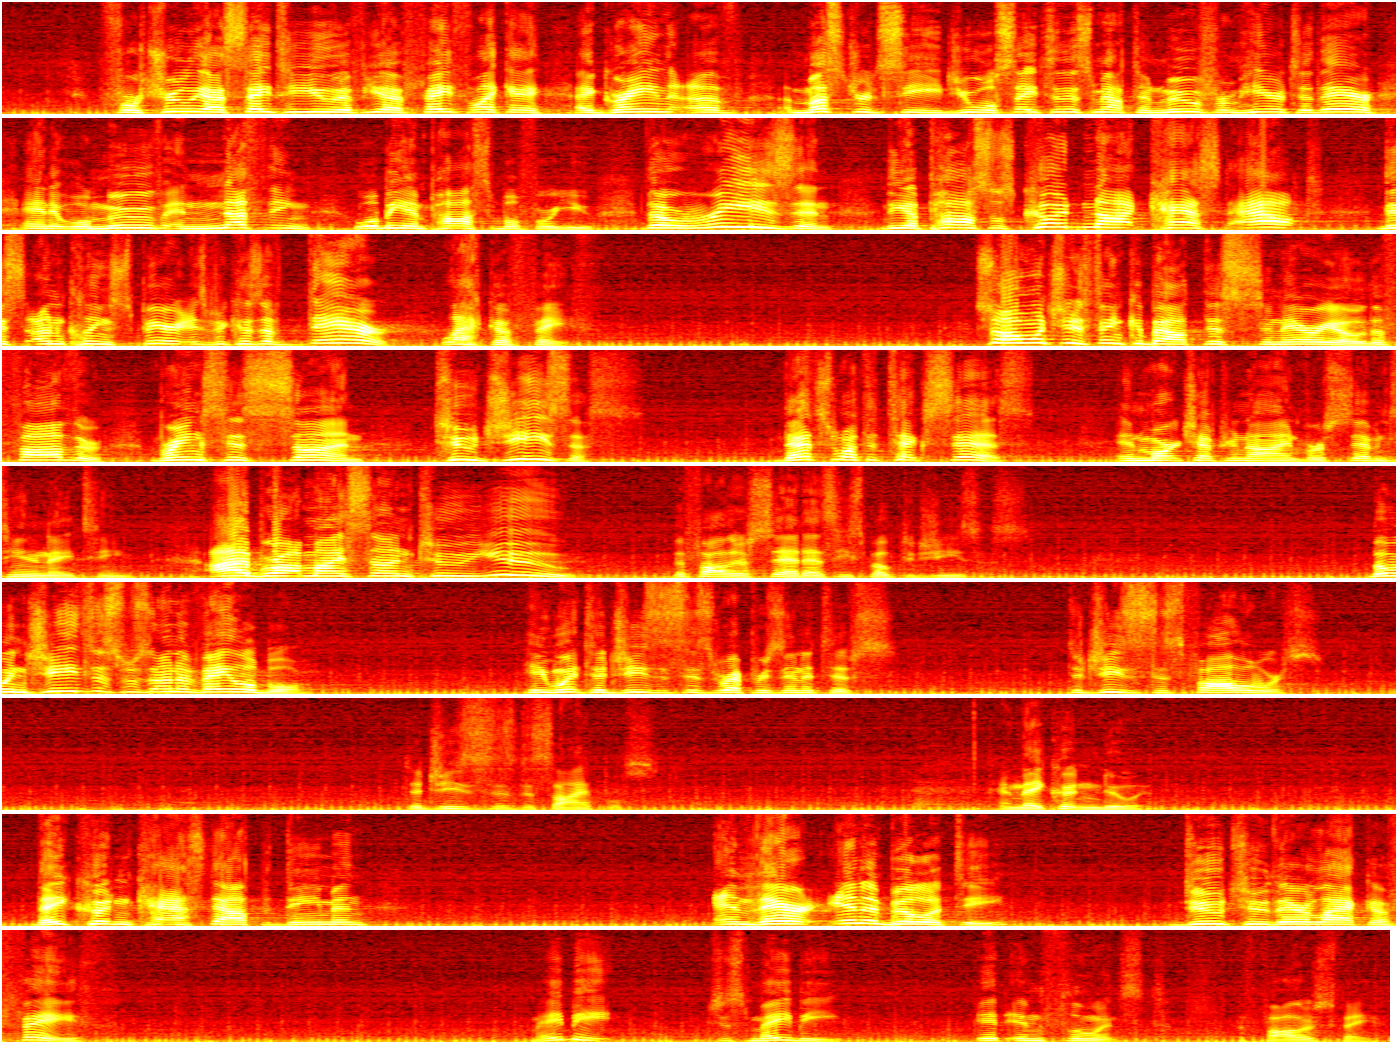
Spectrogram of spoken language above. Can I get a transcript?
For truly I say to you, if you have faith like a, a grain of mustard seed, you will say to this mountain, Move from here to there, and it will move, and nothing will be impossible for you. The reason the apostles could not cast out this unclean spirit is because of their lack of faith. So I want you to think about this scenario. The father brings his son to Jesus. That's what the text says in Mark chapter 9, verse 17 and 18. I brought my son to you, the father said as he spoke to Jesus. But when Jesus was unavailable, he went to Jesus' representatives, to Jesus' followers, to Jesus' disciples. And they couldn't do it. They couldn't cast out the demon. And their inability, due to their lack of faith, maybe, just maybe, it influenced the Father's faith.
